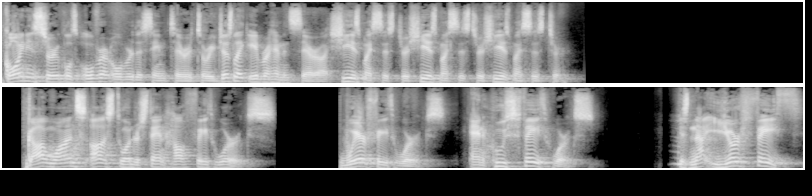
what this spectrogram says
going in circles over and over the same territory, just like Abraham and Sarah. She is my sister. She is my sister. She is my sister. God wants us to understand how faith works, where faith works, and whose faith works. It's not your faith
